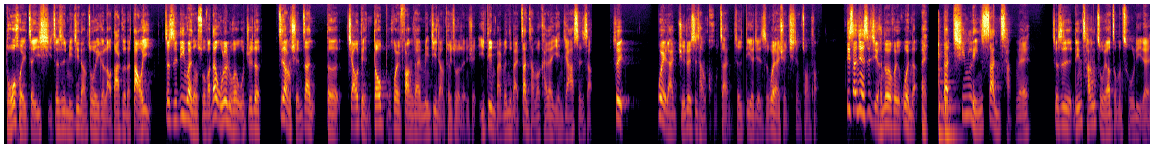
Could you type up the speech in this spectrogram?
夺回这一席，这是民进党作为一个老大哥的道义，这是另外一种说法。但无论如何，我觉得这场选战的焦点都不会放在民进党推出的人选，一定百分之百战场都开在严家身上。所以未来绝对是场苦战，这是第二件事。未来选情的状况，第三件事情，很多人会问了，哎，那亲临散场呢？就是林场主要怎么处理呢？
